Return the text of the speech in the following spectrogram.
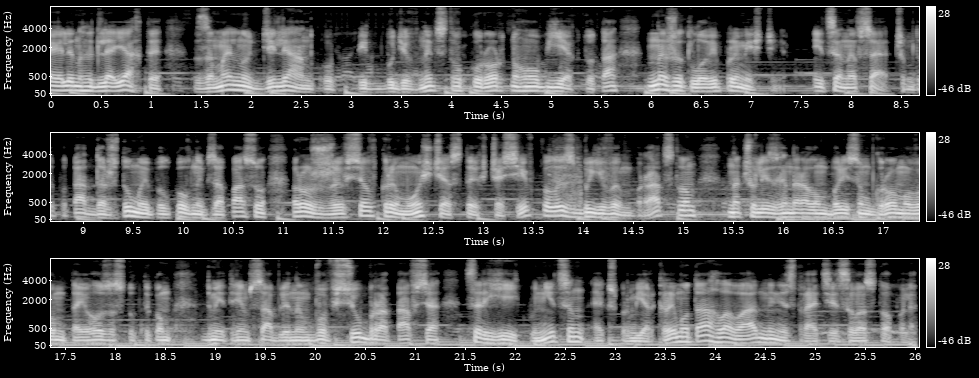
елінг для яхти, земельну ділянку під будівництво курортного об'єкту та нежитлові приміщення. І це не все, чим депутат Держдуми і полковник запасу розжився в Криму ще з тих часів, коли з бойовим братством на чолі з генералом Борисом Громовим та його заступником Дмитрієм Сабліним вовсю братався Сергій Куніцин, екс-прем'єр Криму та глава адміністрації Севастополя.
